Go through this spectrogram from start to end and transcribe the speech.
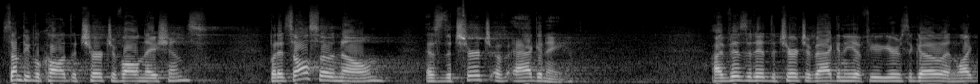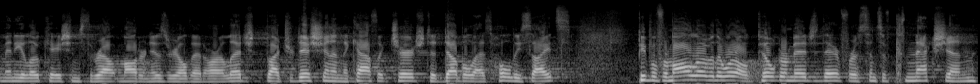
Some people call it the Church of All Nations, but it's also known as the Church of Agony. I visited the Church of Agony a few years ago, and like many locations throughout modern Israel that are alleged by tradition in the Catholic Church to double as holy sites, people from all over the world pilgrimage there for a sense of connection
